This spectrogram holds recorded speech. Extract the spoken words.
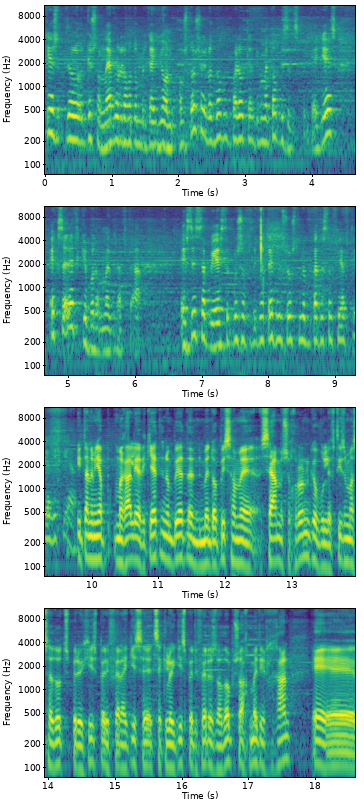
και, στο, και στον Εύρο λόγω των πυρκαγιών. Ωστόσο, η Ροδόπη, παρότι αντιμετώπισε τις πυρκαγιές, εξαιρέθηκε από τα μέτρα αυτά. Εσείς θα πιέσετε προς αυτή την κατεύθυνση ώστε να αποκατασταθεί αυτή η αδικία; Ήταν μια μεγάλη αδικία την οποία την αντιμετωπίσαμε σε άμεσο χρόνο και ο βουλευτής μας εδώ της περιοχής περιφερειακής, ε, της εκλογικής περιφέρειας Ροδόπη, ο Αχμέτη Χλχάν, ε,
